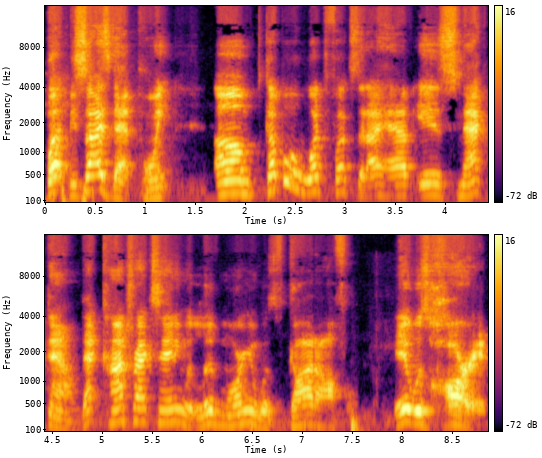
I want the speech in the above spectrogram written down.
But besides that point, um, a couple of what the fucks that I have is SmackDown. That contract signing with Liv Morgan was god awful. It was horrid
